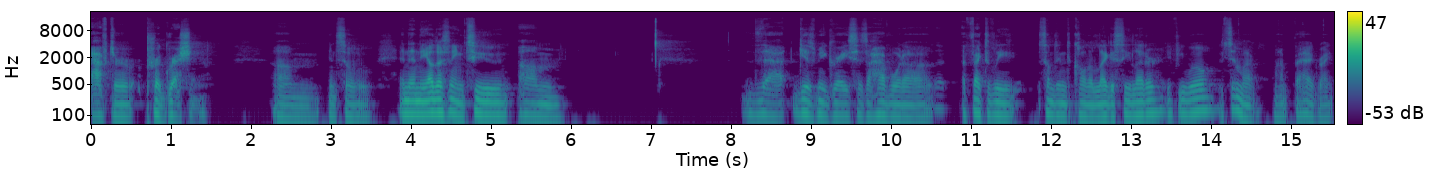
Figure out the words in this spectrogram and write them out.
after progression um and so and then the other thing too um that gives me grace is I have what uh effectively something called a legacy letter, if you will. It's in my my bag right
